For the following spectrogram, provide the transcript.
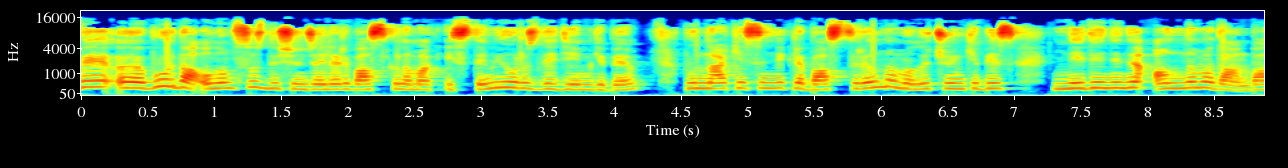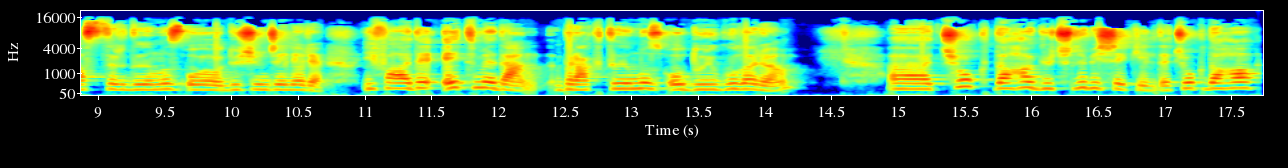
Ve e, burada olumsuz düşünceleri baskılamak istemiyoruz dediğim gibi. Bunlar kesinlikle bastırılmamalı çünkü biz nedenini anlamadan bastırdığımız o düşünceleri, ifade etmeden bıraktığımız o duyguları e, çok daha güçlü bir şekilde, çok daha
